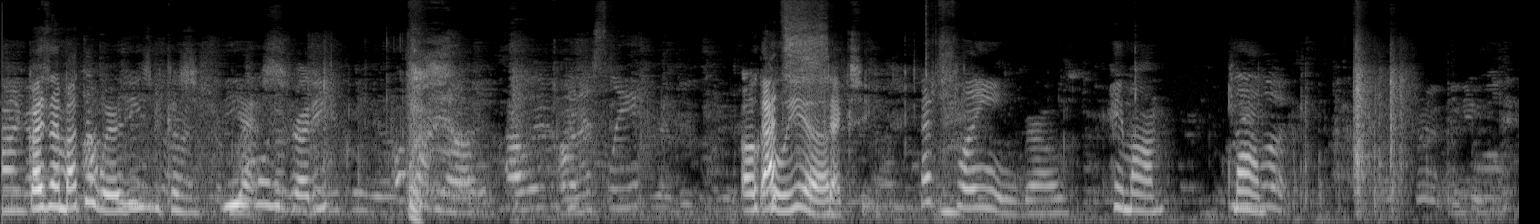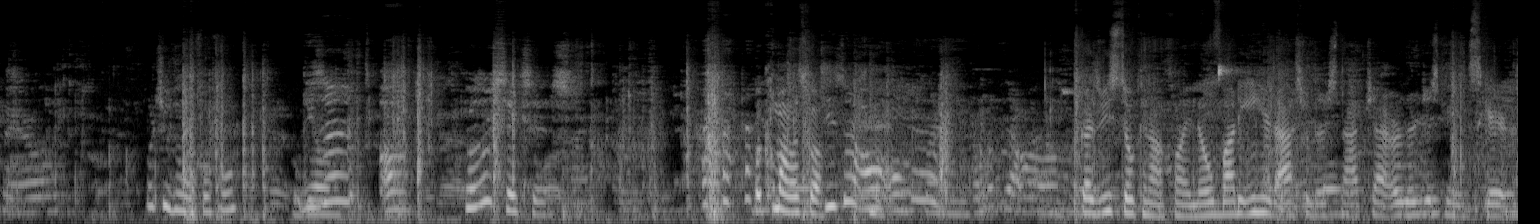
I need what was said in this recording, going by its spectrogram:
Guys, I'm about to wear these because yes, ready? Honestly, Oh, that's Caliyah. sexy. that's plain, bro. Hey, mom, mom, what you doing, Fufu? These are all. Those are sixes. But come on, let's go. These are all. Guys, we still cannot find nobody in here to ask for their Snapchat, or they're just being scared.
